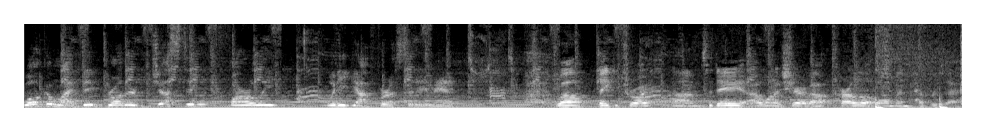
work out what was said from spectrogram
Welcome my big brother Justin Farley. What do you got for us today, man? Well, thank you, Troy. Um, today I want to share about Carla Olman Peperzak.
